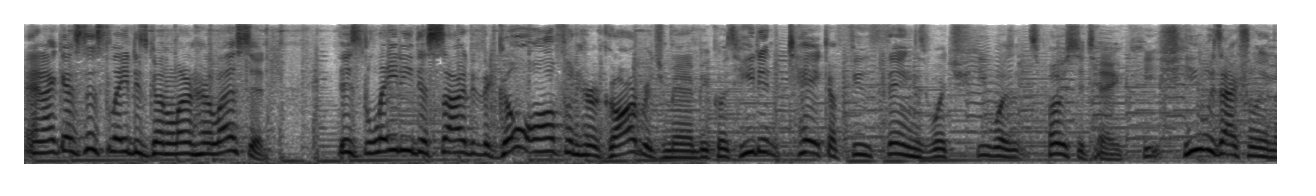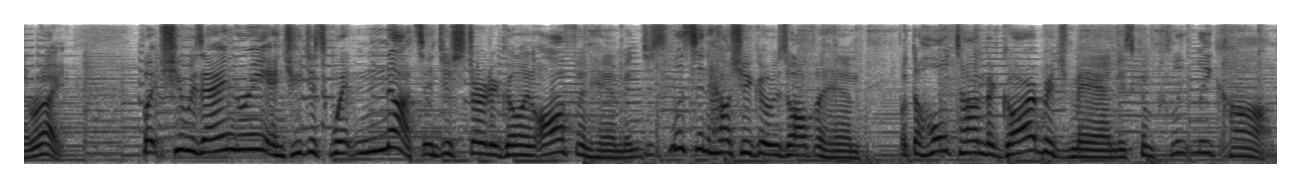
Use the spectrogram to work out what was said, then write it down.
And I guess this lady's gonna learn her lesson. This lady decided to go off on her garbage man because he didn't take a few things which he wasn't supposed to take. He, he was actually in the right. But she was angry and she just went nuts and just started going off on him. And just listen how she goes off on him. But the whole time, the garbage man is completely calm.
